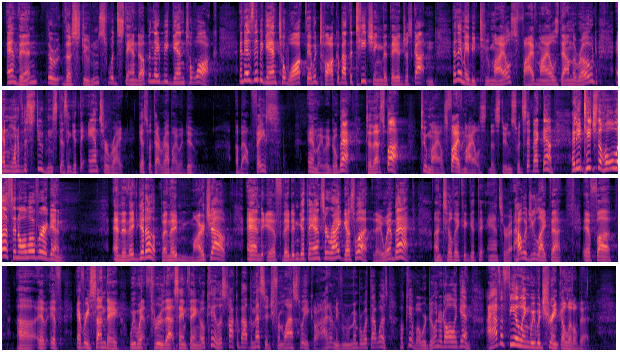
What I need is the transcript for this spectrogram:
And then the, the students would stand up and they'd begin to walk. And as they began to walk, they would talk about the teaching that they had just gotten. And they may be two miles, five miles down the road, and one of the students doesn't get the answer right. Guess what that rabbi would do? About face, and we would go back to that spot. Two miles, five miles, the students would sit back down. And he'd teach the whole lesson all over again. And then they'd get up and they'd march out. And if they didn't get the answer right, guess what? They went back until they could get the answer. right. How would you like that if, uh, uh, if, if every Sunday we went through that same thing? Okay, let's talk about the message from last week. Or I don't even remember what that was. Okay, well, we're doing it all again. I have a feeling we would shrink a little bit,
